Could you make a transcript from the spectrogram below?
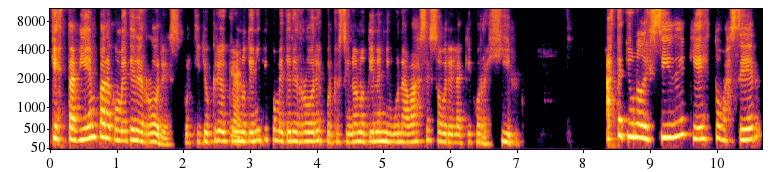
que está bien para cometer errores, porque yo creo que claro. uno tiene que cometer errores porque si no, no tienes ninguna base sobre la que corregir. Hasta que uno decide que esto va a ser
